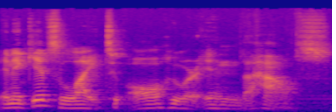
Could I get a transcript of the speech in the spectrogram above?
and it gives light to all who are in the house.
